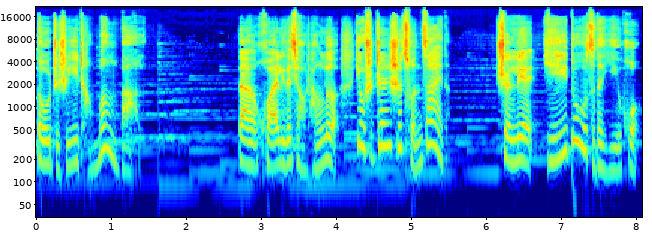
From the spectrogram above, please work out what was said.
都只是一场梦罢了。但怀里的小长乐又是真实存在的，沈炼一肚子的疑惑。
